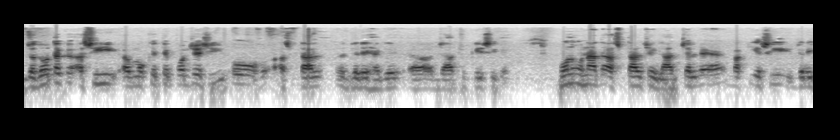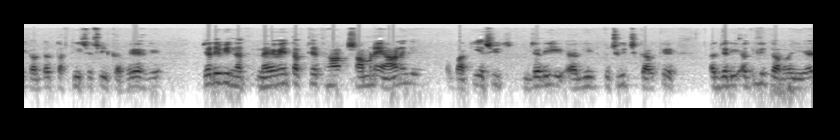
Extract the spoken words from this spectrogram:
ਜਦੋਂ ਤੱਕ ਅਸੀਂ ਮੌਕੇ ਤੇ ਪਹੁੰਚੇ ਸੀ, ਉਹ ਹਸਪਤਾਲ ਜਿਹੜੇ ਹੈਗੇ ਜਾ ਚੁੱਕੇ ਸੀਗੇ। ਹੁਣ ਉਹਨਾਂ ਦਾ ਹਸਪਤਾਲ 'ਚ ਇਲਾਜ ਚੱਲ ਰਿਹਾ ਹੈ। ਬਾਕੀ ਅਸੀਂ ਜਿਹੜੀ ਫਰਦਰ ਤਫਤੀਸ਼ ਅਸੀਂ ਕਰ ਰਹੇ ਹੈਗੇ, ਜਿਹੜੇ ਵੀ ਨ- ਨਵੇਂ ਤੱਥੇ ਥਾਂ- ਸਾਹਮਣੇ ਆਣਗੇ ਬਾਕੀ ਅਸੀਂ ਜਿਹੜੀ ਅਗਲੀ ਪੁੱਛਗਿੱਛ ਕਰਕੇ ਜਿਹੜੀ ਅਗਲੀ ਕਾਰਵਾਈ ਹੈ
